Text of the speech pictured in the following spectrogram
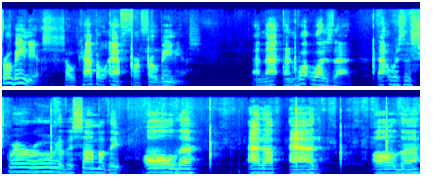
Frobenius. So capital F for Frobenius. And that and what was that? That was the square root of the sum of the all the add up, add all the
